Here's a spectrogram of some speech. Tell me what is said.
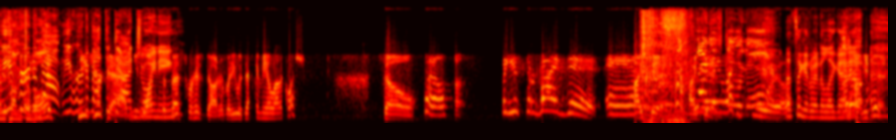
we heard uncomfortable. about we heard He's about the dad. dad he joining. wants the best for his daughter, but he was asking me a lot of questions. So Well, Uh. but you survived it, and I did. I did. liked you. That's a good way to look I at know it. he did.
